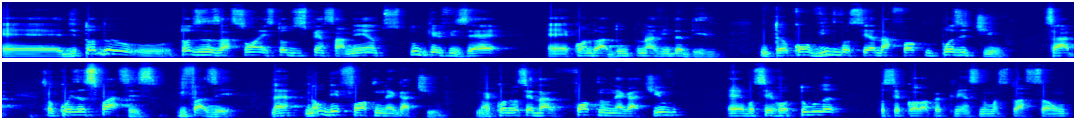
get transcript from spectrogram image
é, de todo, todas as ações, todos os pensamentos, tudo que ele fizer é, quando adulto na vida dele. Então eu convido você a dar foco no positivo, sabe? São coisas fáceis de fazer, né? Não dê foco no negativo. Mas quando você dá foco no negativo, é, você rotula, você coloca a criança numa situação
